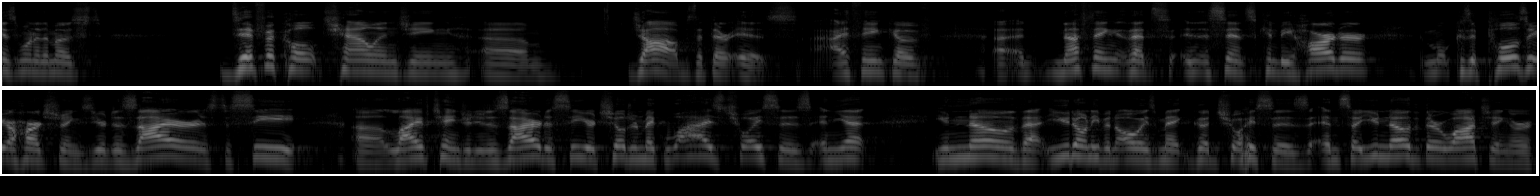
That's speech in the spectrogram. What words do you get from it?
is one of the most difficult, challenging um, jobs that there is. I think of uh, nothing that's, in a sense, can be harder because it pulls at your heartstrings. Your desire is to see uh, life change, your desire to see your children make wise choices, and yet you know that you don't even always make good choices. And so you know that they're watching, or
